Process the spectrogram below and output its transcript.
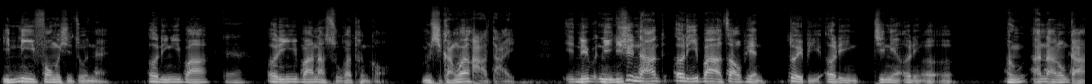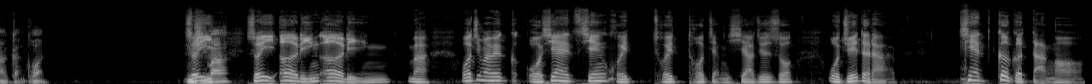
伊逆风时阵呢？二零一八，对，二零一八那输个痛苦，毋是赶快下台。你你你去拿二零一八的照片对比二零今年二零二二，嗯，安那拢敢赶快。所以，所以二零二零嘛，我这边我现在先回回头讲一下，就是说，我觉得啦，现在各个党哦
